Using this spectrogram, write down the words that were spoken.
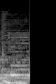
Baby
